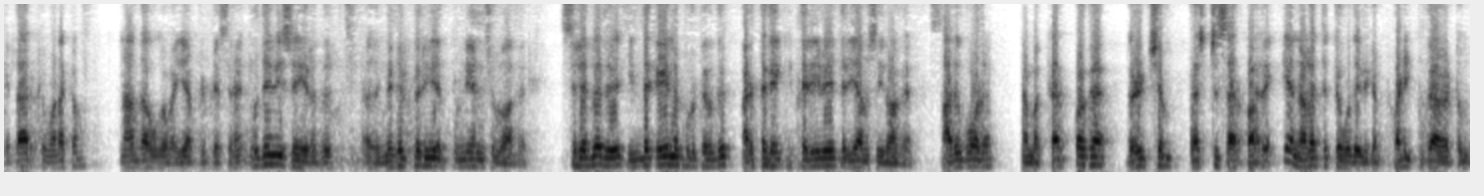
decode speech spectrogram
எல்லாருக்கும் வணக்கம். நான் தான் உங்க வையாப்பி பேசுறேன். உதவி செய்யறது அது மிகப்பெரிய புண்ணியம்னு சொல்லுவாங்க. சில பேர் இந்த கையில கொடுக்கறது அடுத்த கைக்கு தெரியவே தெரியாம செய்வாங்க. அது போல நம்ம கற்பக விருட்சம் ட்ரஸ்ட் சார்பாக நிறைய நலத்திட்ட உதவிகள் படிப்புக்காகட்டும்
